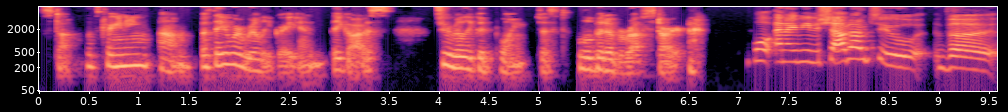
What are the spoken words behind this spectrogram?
stuck with training. Um, but they were really great and they got us to a really good point. Just a little bit of a rough start. Well, and I mean, shout out to the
